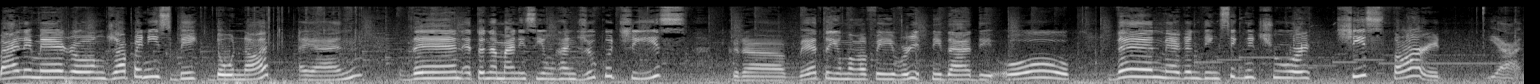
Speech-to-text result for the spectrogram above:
Bali, merong Japanese baked donut. Ayan. Then, ito naman is yung Hanjuku cheese. Grabe. Ito yung mga favorite ni Daddy. Oh. Then, meron ding signature cheese tart. Yan.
